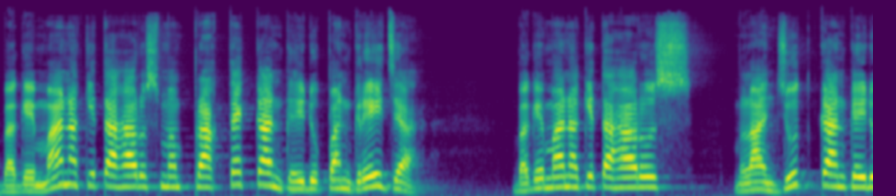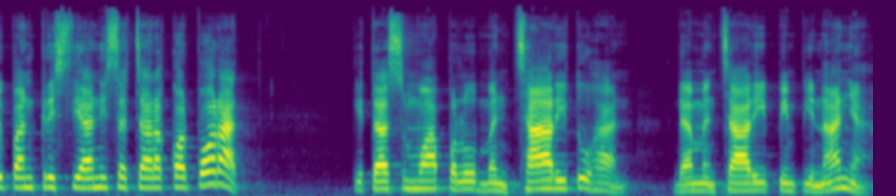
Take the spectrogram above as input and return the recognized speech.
bagaimana kita harus mempraktekkan kehidupan gereja? Bagaimana kita harus melanjutkan kehidupan Kristiani secara korporat? kita semua perlu mencari Tuhan dan mencari pimpinannya.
